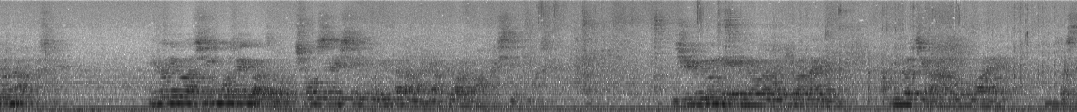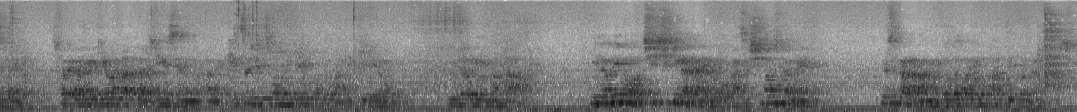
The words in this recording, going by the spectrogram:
ようなるんですね祈りは信仰生活を調整していく豊かな役割を果たしてい。きます十分に栄養が行き渡り命が育まれそしてそれが行き渡った人生の中で結実を見ていくことができるように祈りまた祈りも知識がないと枯渇しますよね。ですから御言葉に向かっていくようになります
